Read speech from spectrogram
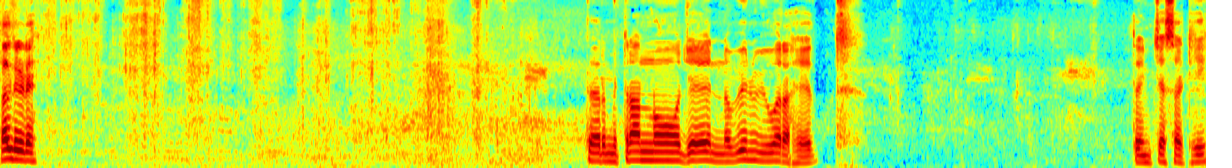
चाल तिकडे. तर मित्रांनो जे नवीन व्ह्यूवर आहेत त्यांच्यासाठी.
